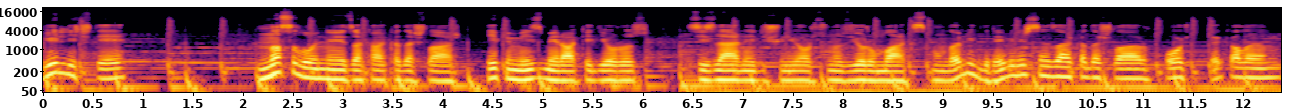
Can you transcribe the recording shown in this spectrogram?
birlikte nasıl oynayacak arkadaşlar? Hepimiz merak ediyoruz. Sizler ne düşünüyorsunuz? Yorumlar kısmında bildirebilirsiniz arkadaşlar. Hoşçakalın.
